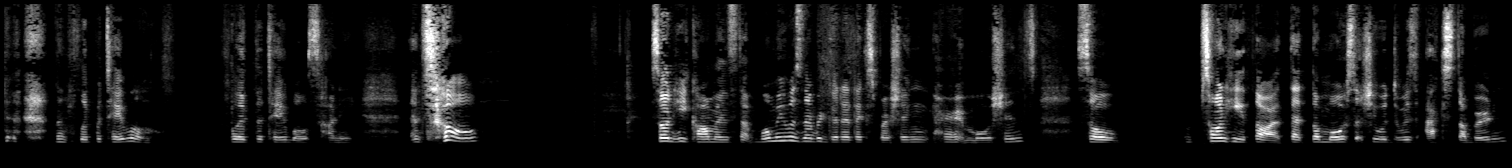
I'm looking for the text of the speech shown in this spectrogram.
then flip a table, flip the tables, honey. And so Sonhee comments that Bomi was never good at expressing her emotions, so Sonhee thought that the most that she would do is act stubborn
